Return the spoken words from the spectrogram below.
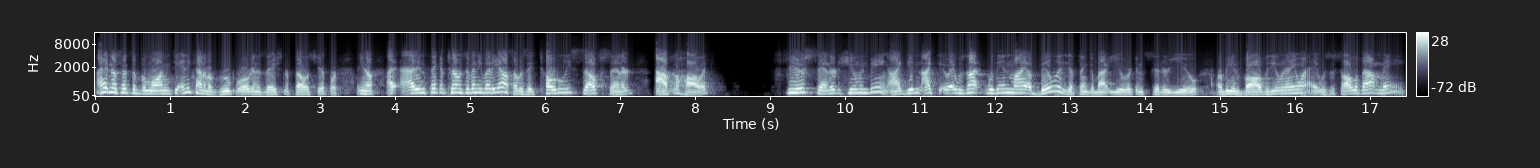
I had no sense of belonging to any kind of a group or organization or fellowship or you know. I, I didn't think in terms of anybody else. I was a totally self-centered, alcoholic, fear-centered human being. I didn't. I it was not within my ability to think about you or consider you or be involved with you in any way. It was just all about me,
